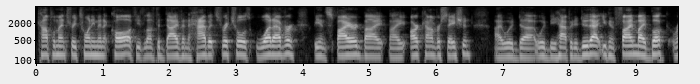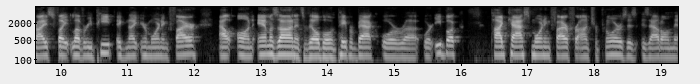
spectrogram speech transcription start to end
complimentary 20 minute call if you'd love to dive into habits, rituals, whatever, be inspired by, by our conversation. I would, uh, would be happy to do that. You can find my book, Rise, Fight, Love, Repeat, Ignite Your Morning Fire, out on Amazon. It's available in paperback or, uh, or ebook podcast morning fire for entrepreneurs is, is out on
